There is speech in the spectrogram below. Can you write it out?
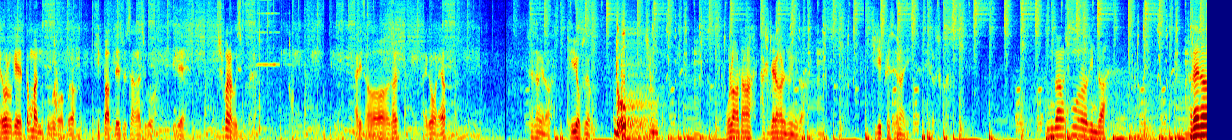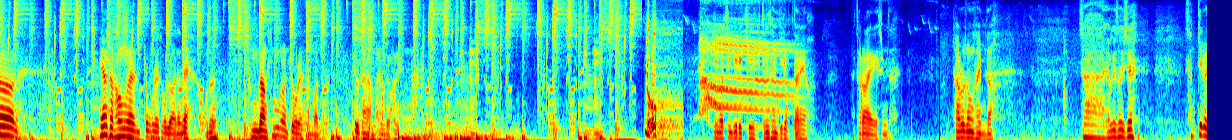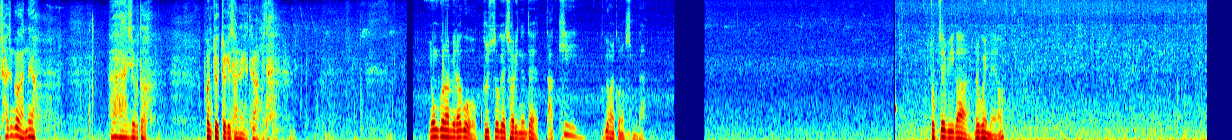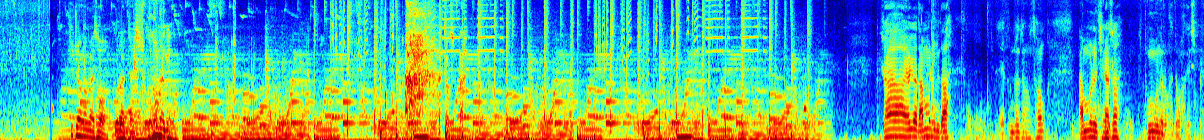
배고르게 떡만국을 먹었고요. 김밥 네 줄 싸가지고 이제 출발하고 있습니다. 날이 서설 밝아오네요. 세상에나 길이 없어요. 지금 올라가다가 다시 내려가는 중입니다. 길이 폐쇄라니 이럴 수가. 금강식물원입니다. 전에는 해양사 박물관 쪽으로 해서 올라왔는데 오늘은 금강식물원 쪽으로 해서 한번 등산 한번 해보도록 하겠습니다. 이 멋진 길이 길, 등산길이 없다네요. 돌아가야겠습니다. 다로정사입니다. 자, 여기서 이제 산길을 찾은 것 같네요. 아, 이제부터 본격적인 산행에 들어갑니다. 용고남이라고 굴 속에 절 있는데 딱히 구경할 건 없습니다. 족제비가 놀고 있네요. 휴정하면서 물 한잔 시원하게 자, 여기가 남문입니다. 네, 금성성 남문을 지나서 동문으로 가도록 하겠습니다.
